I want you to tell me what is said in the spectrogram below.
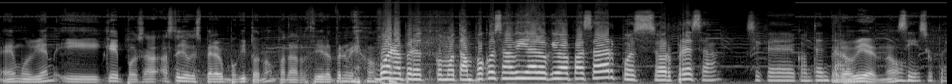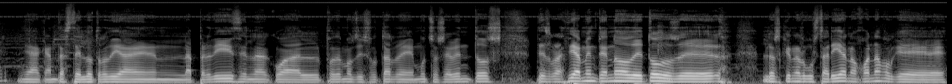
¿Eh? muy bien. ¿Y qué? Pues has tenido que esperar un poquito, ¿no? Para recibir el premio. Bueno, pero como tampoco sabía lo que iba a pasar, pues sorpresa. Así que contenta. Pero bien, ¿no? Sí, súper. Ya cantaste el otro día en La Perdiz, en la cual podemos disfrutar de muchos eventos. Desgraciadamente no de todos los que nos gustaría, ¿no, Juana? Porque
